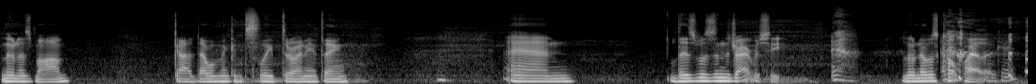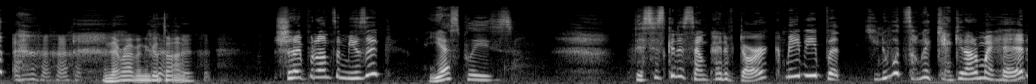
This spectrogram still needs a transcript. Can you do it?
Luna's mom. God, that woman can sleep through anything. And Liz was in the driver's seat. Luna was co-pilot. Okay. And they were having a good time. Should I put on some music? Yes, please. This is gonna sound kind of dark, maybe, but you know what song I can't get out of my head?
